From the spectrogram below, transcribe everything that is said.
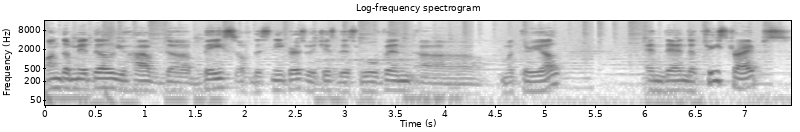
on the middle, you have the base of the sneakers, which is this woven uh, material. And then the three stripes,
